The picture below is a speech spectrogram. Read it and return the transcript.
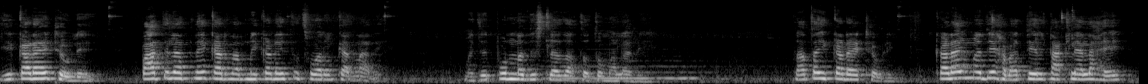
ही कढाई ठेवली. पातेल्यात नाही करणार मी कढाईतच वरण करणार आहे. म्हणजे पूर्ण दिसलं जातं तुम्हाला मी. तर आता ही कढाई ठेवली. कढाईमध्ये हवा तेल टाकलेलं आहे.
